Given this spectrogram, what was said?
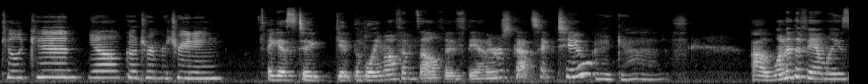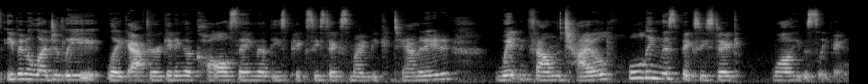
Kill a kid, you know, go trick or treating. I guess to get the blame off himself if the others got sick too. I guess. Uh, one of the families even allegedly, like after getting a call saying that these pixie sticks might be contaminated, went and found the child holding this pixie stick while he was sleeping.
